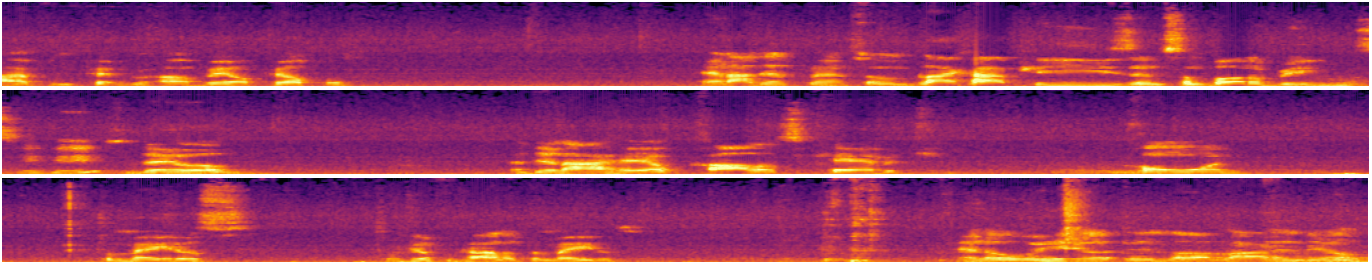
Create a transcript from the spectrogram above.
I have some pe- uh, bell peppers. And I just plant some black eyed peas and some butter beans. Mm-hmm. They're up. And then I have collards, cabbage, corn, tomatoes, two different kind of tomatoes. And over here is uh, Lonnie and them.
